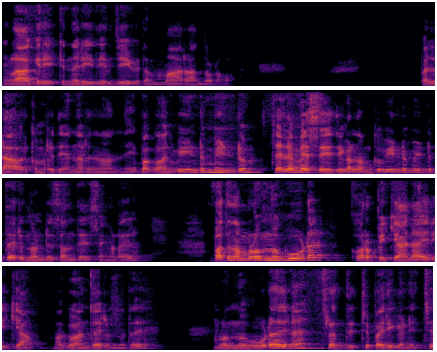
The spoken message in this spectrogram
നിങ്ങൾ ആഗ്രഹിക്കുന്ന രീതിയിൽ ജീവിതം മാറാൻ തുടങ്ങും. അപ്പം എല്ലാവർക്കും ഹൃദയം നിറഞ്ഞ നന്ദി. ഭഗവാൻ വീണ്ടും വീണ്ടും ചില മെസ്സേജുകൾ നമുക്ക് വീണ്ടും വീണ്ടും തരുന്നുണ്ട് സന്ദേശങ്ങൾ അപ്പോൾ അത് നമ്മളൊന്നുകൂടെ ഉറപ്പിക്കാനായിരിക്കാം ഭഗവാൻ തരുന്നത്. നമ്മളൊന്നുകൂടെ അതിനെ ശ്രദ്ധിച്ച് പരിഗണിച്ച്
